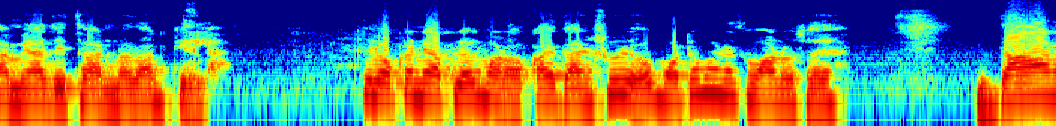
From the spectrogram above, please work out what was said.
आम्ही आज इथं अन्नदान केलं. की लोकांनी आपल्याला म्हणावं काय दानशूर आहे हो मोठ्या म्हणायचं माणूस आहे. दान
